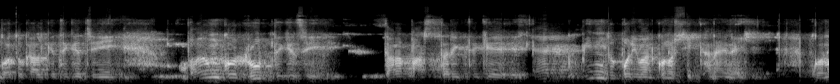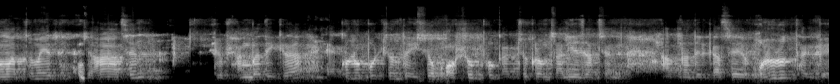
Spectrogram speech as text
গতকালকে থেকে যেই ভয়ঙ্কর রূপ দেখেছি, তারা পাঁচ তারিখ থেকে এক বিন্দু পরিমাণ কোনো শিক্ষা নেয় নাই। গণমাধ্যমের যারা আছেন সাংবাদিকরা এখনও পর্যন্ত এইসব অসভ্য কার্যক্রম চালিয়ে যাচ্ছেন। আপনাদের কাছে অনুরোধ থাকবে,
